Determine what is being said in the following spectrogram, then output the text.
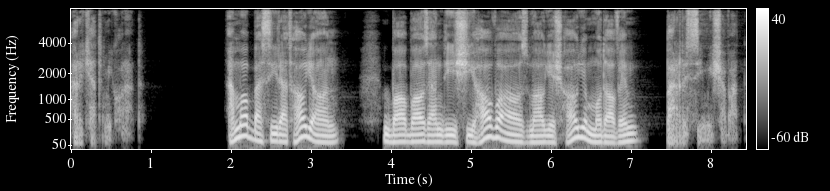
حرکت می کند. اما بصیرت های آن با بازندیشی ها و آزمایش های مداوم بررسی می شود.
